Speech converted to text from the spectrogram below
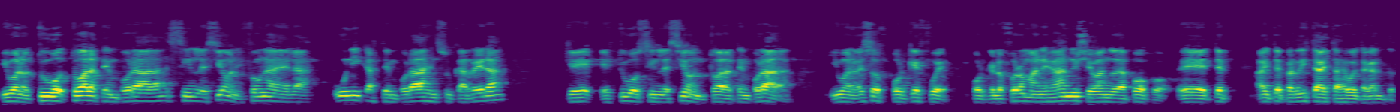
Y bueno, tuvo toda la temporada sin lesión y fue una de las únicas temporadas en su carrera que estuvo sin lesión toda la temporada. Y bueno, eso por qué fue, porque lo fueron manejando y llevando de a poco. Eh, ahí te perdiste, ahí estás de vuelta, Canto.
